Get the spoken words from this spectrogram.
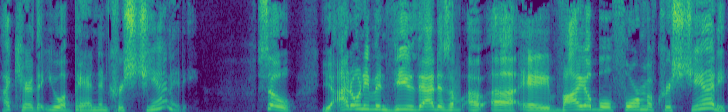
I care that you abandon Christianity. So yeah, I don't even view that as a, a, a viable form of Christianity.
